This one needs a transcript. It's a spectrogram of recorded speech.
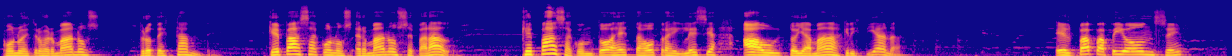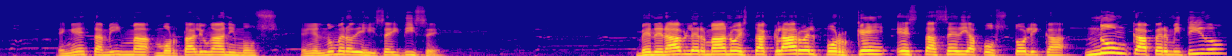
Con nuestros hermanos protestantes? ¿Qué pasa con los hermanos separados? ¿Qué pasa con todas estas otras iglesias autollamadas cristianas? el Papa Pío XI, en esta misma Mortalium Animus, en el número 16, dice, Venerable hermano, está claro el por qué esta sede apostólica nunca ha permitido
